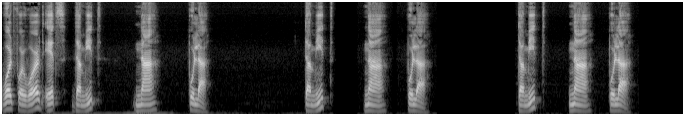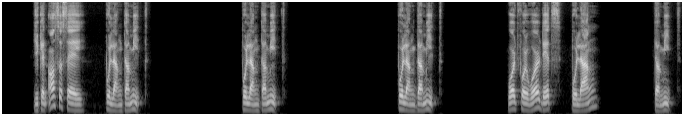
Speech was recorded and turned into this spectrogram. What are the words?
Word for word, it's damit na pula. damit na pula. Damit na pula. You can also say pulang damit. Pulang damit. Pulang damit. Word for word it's pulang damit.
